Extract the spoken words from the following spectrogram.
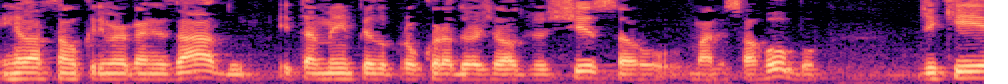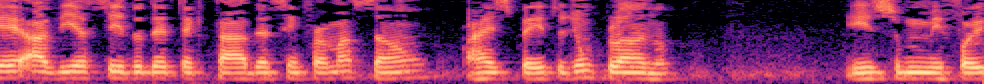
em relação ao crime organizado e também pelo Procurador-Geral de Justiça, o Mário Sarrubo, de que havia sido detectada essa informação a respeito de um plano. Isso me foi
